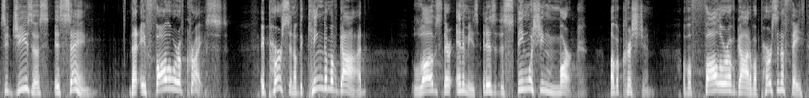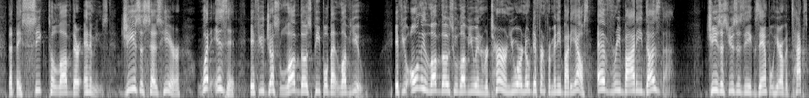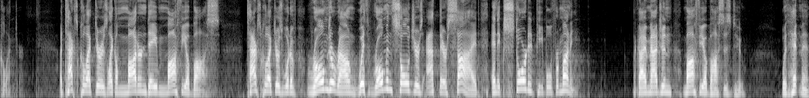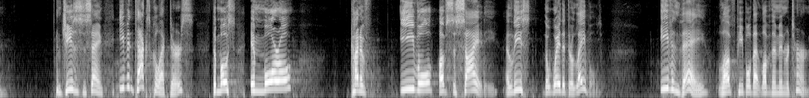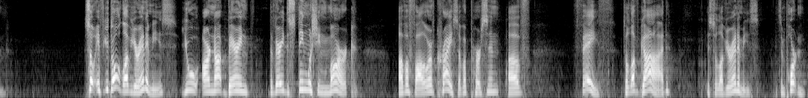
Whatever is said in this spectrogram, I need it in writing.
See, Jesus is saying that a follower of Christ, a person of the kingdom of God, loves their enemies. It is a distinguishing mark of a Christian, of a follower of God, of a person of faith, that they seek to love their enemies. Jesus says here, What is it if you just love those people that love you. If you only love those who love you in return, you are no different from anybody else. Everybody does that. Jesus uses the example here of a tax collector. A tax collector is like a modern day mafia boss. Tax collectors would have roamed around with Roman soldiers at their side and extorted people for money. Like I imagine mafia bosses do with hitmen. And Jesus is saying, even tax collectors, the most immoral, kind of evil of society, at least the way that they're labeled, even they love people that love them in return. So if you don't love your enemies, you are not bearing the very distinguishing mark of a follower of Christ, of a person of faith. To love God is to love your enemies. It's important.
